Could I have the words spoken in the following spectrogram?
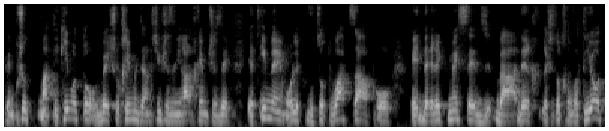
אתם פשוט מעתיקים אותו ושולחים את זה לאנשים שזה נראה לכם שזה יתאים להם, או לקבוצות וואטסאפ, או אה, message בדרך רשתות חברתיות,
